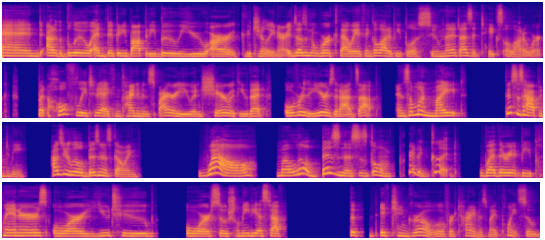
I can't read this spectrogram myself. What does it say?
and out of the blue and bippity boppity boo, you are a gajillionaire. It doesn't work that way. I think a lot of people assume that it does. It takes a lot of work. But hopefully today I can kind of inspire you and share with you that over the years it adds up. And someone might, this has happened to me. How's your little business going? Well, my little business is going pretty good, whether it be planners or YouTube or social media stuff. The, it can grow over time, is my point. So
